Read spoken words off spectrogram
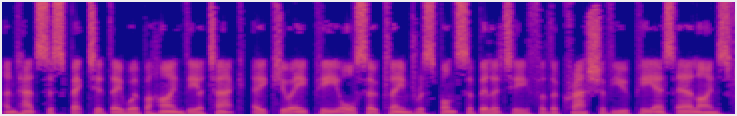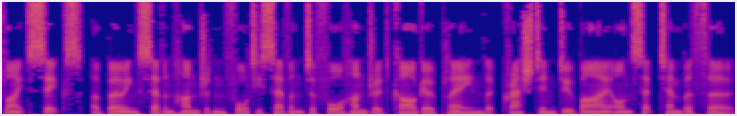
and had suspected they were behind the attack. AQAP also claimed responsibility for the crash of UPS Airlines Flight 6, a Boeing 747-400 cargo plane that crashed in Dubai on September 3.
